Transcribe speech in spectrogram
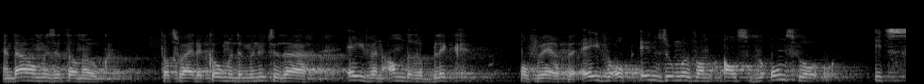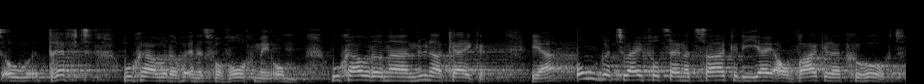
En daarom is het dan ook dat wij de komende minuten daar even een andere blik op werpen, even op inzoomen van als we ons wil iets treft, hoe gaan we er in het vervolg mee om? Hoe gaan we er nu naar kijken? Ja, ongetwijfeld zijn het zaken die jij al vaker hebt gehoord.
